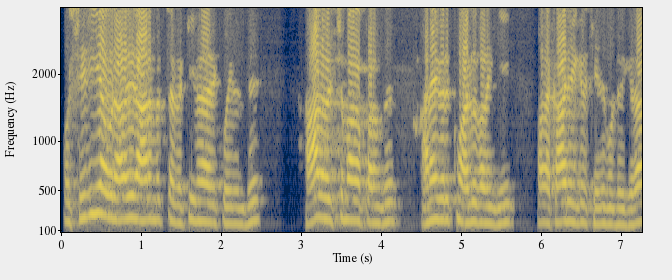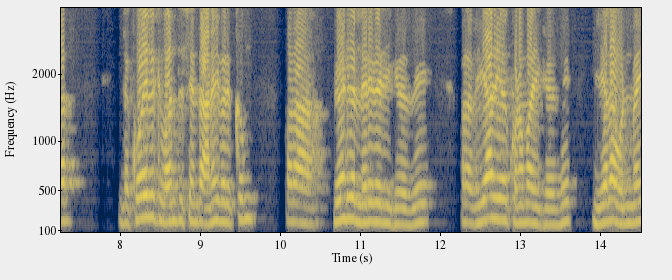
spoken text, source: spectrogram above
ஒரு சிறிய ஒரு அளவில் ஆரம்பித்த வெற்றி விநாயகர் கோயில் வந்து ஆழ வெளிச்சமாக பறந்து அனைவருக்கும் அருள் வழங்கி பல காரியங்கள் செய்து கொண்டிருக்கிறார். இந்த கோயிலுக்கு வந்து சென்ற அனைவருக்கும் பல வேண்டுதல் நிறைவேறிக்கிறது பல வியாதிகள் குணமாயிருக்கிறது இதெல்லாம் உண்மை.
